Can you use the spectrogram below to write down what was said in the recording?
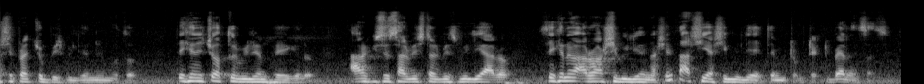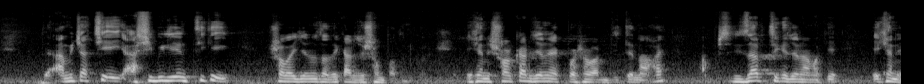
আসে প্রায় চব্বিশ বিলিয়নের মতো। এখানে চুয়াত্তর বিলিয়ন হয়ে গেল। আরও কিছু সার্ভিস টার্ভিস মিলিয়ে আরও সেখানে আরও আশি বিলিয়ন আসে। আশি আশি মিলিয়ে এটা মোটামুটি একটু ব্যালেন্স আছে। তো আমি চাচ্ছি এই আশি বিলিয়ন থেকেই সবাই যেন তাদের কার্য সম্পাদন করে। এখানে সরকার যেন এক পয়সা দিতে না হয় রিজার্ভ থেকে যেন আমাকে এখানে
